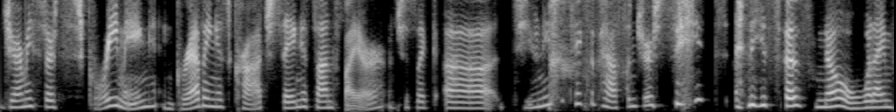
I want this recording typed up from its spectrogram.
Jeremy starts screaming and grabbing his crotch, saying it's on fire. And she's like, uh, do you need to take the passenger seat? And he says, No, what I'm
